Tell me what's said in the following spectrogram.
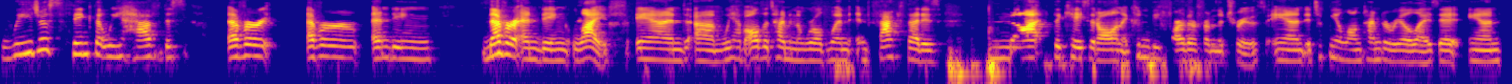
we just think that we have this ever ever ending never ending life and um, we have all the time in the world when in fact that is not the case at all and it couldn't be farther from the truth and it took me a long time to realize it and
